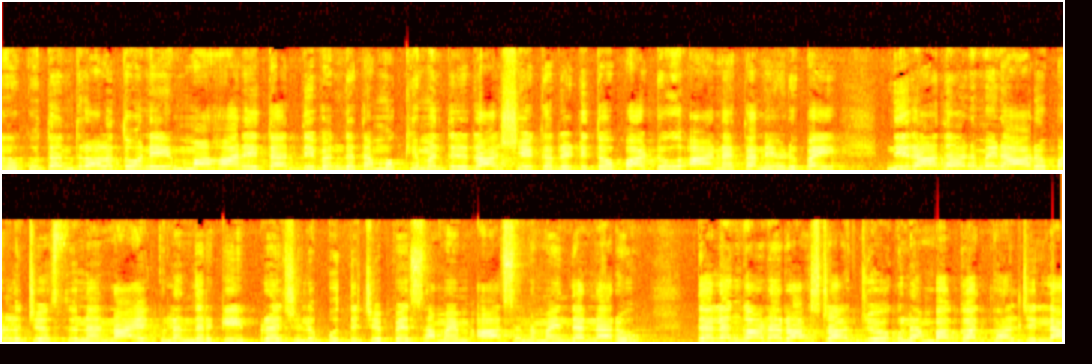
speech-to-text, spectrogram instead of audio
కుట్రలు కుతంత్రాలతోనే మహానేత దివంగత ముఖ్యమంత్రి రాజశేఖర్ రెడ్డితో పాటు ఆయన తనయుడిపై నిరాధారమైన ఆరోపణలు చేస్తున్న నాయకులందరికీ ప్రజలు బుద్ధి చెప్పే సమయం ఆసన్నమైందన్నారు. తెలంగాణ రాష్ట్ర జోగులాంబ గద్వాల్ జిల్లా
